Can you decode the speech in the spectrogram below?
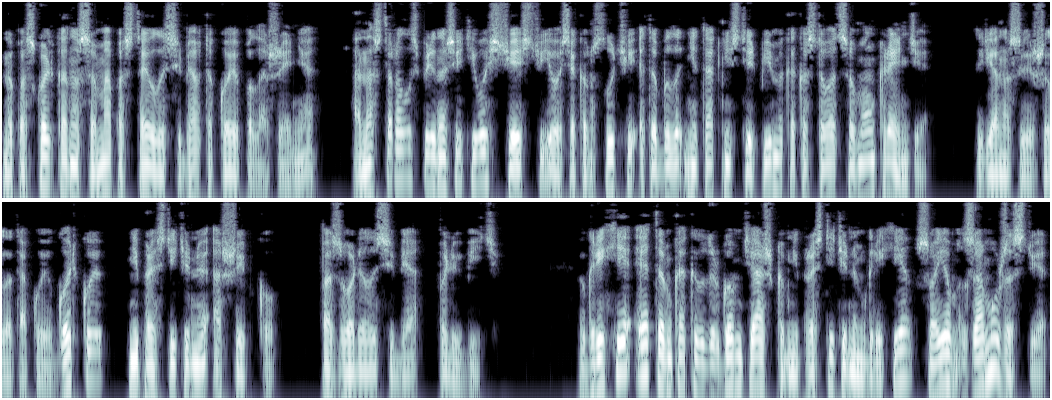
Но поскольку она сама поставила себя в такое положение, она старалась переносить его с честью, и во всяком случае это было не так нестерпимо, как оставаться в Монкленде, где она совершила такую горькую, непростительную ошибку, позволила себе полюбить. В грехе этом, как и в другом тяжком, непростительном грехе, в своем замужестве,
